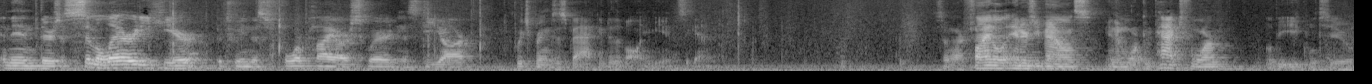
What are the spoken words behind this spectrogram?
And then there's a similarity here between this 4 pi r squared and this dr, which brings us back into the volume units again. So our final energy balance in a more compact form will be equal to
